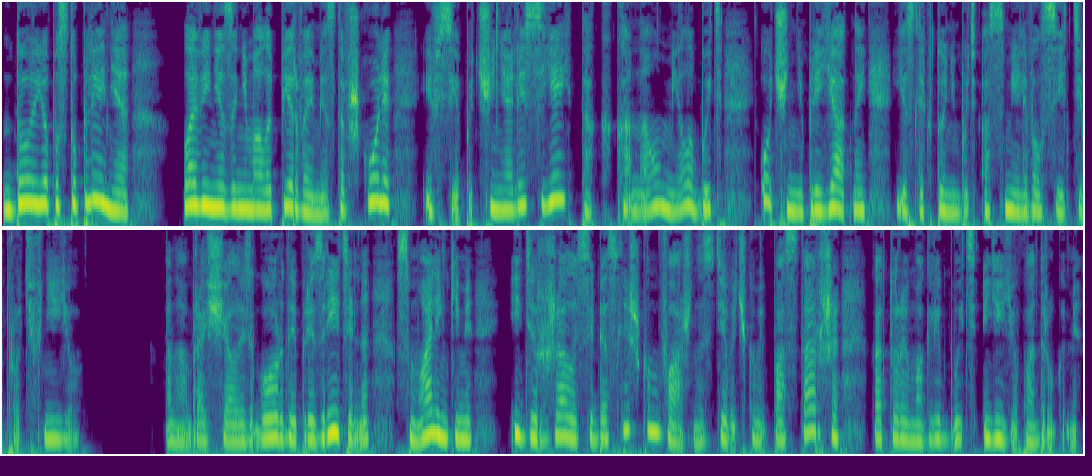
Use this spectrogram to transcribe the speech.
До ее поступления Лавиния занимала первое место в школе, и все подчинялись ей, так как она умела быть очень неприятной, если кто-нибудь осмеливался идти против нее. Она обращалась гордо и презрительно с маленькими и держала себя слишком важно с девочками постарше, которые могли быть ее подругами.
